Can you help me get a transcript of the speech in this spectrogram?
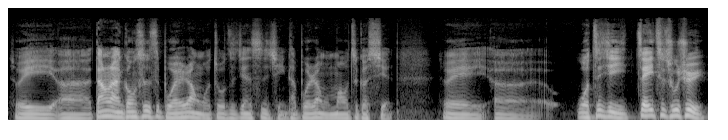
所以呃，当然公司是不会让我做这件事情，他不会让我冒这个险。所以呃，我自己这一次出去，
